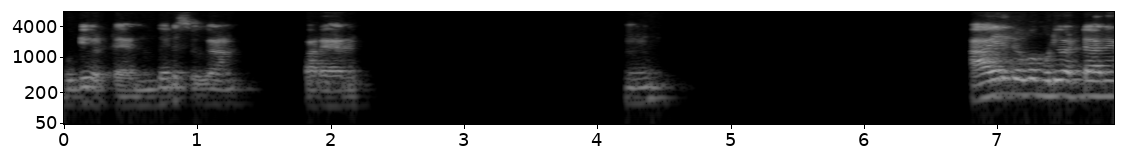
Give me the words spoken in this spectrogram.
മുടി വെട്ടുക. എന്തൊരു സുഖമാണ് പറയാൻ. ആയിരം രൂപ മുടി വെട്ടാന്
